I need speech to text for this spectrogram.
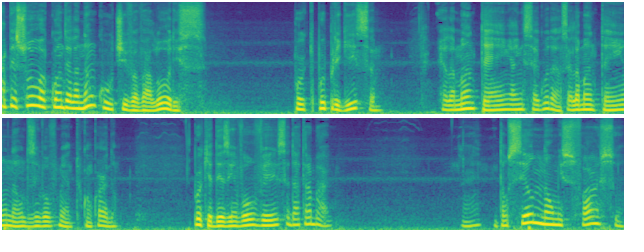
A pessoa, quando ela não cultiva valores, por, por preguiça, ela mantém a insegurança, ela mantém o não desenvolvimento, concordam? Porque desenvolver se dá trabalho. Né? Então, se eu não me esforço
